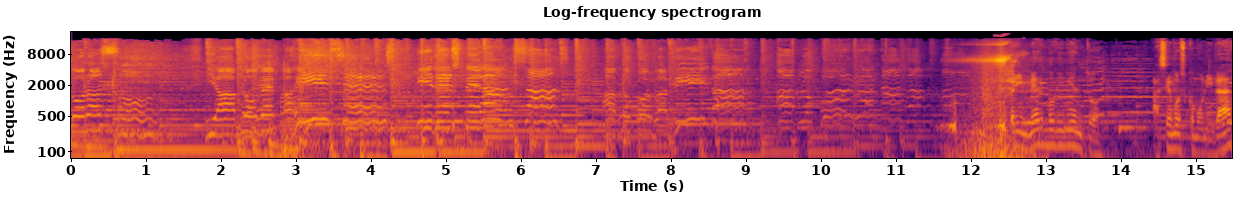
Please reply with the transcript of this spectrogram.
corazón. Y hablo de países y de esperanzas, hablo por la vida, hablo por la Primer movimiento. Hacemos comunidad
